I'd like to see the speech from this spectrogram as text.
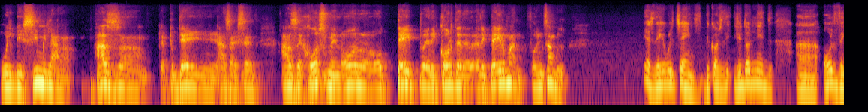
will be similar as uh, today, as I said, as a horseman or, or tape recorder repairman, for example? Yes, they will change because you don't need uh, all the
